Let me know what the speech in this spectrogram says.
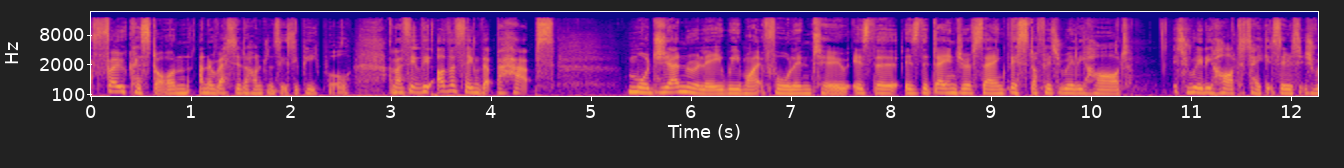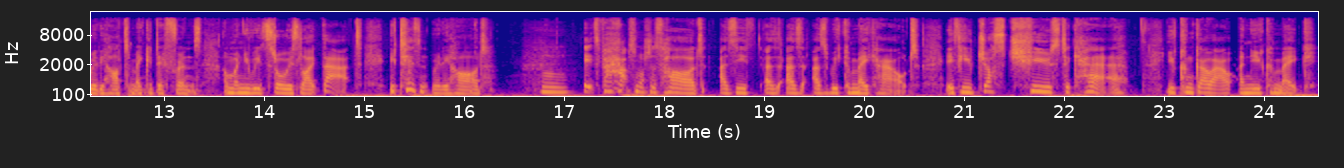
focused on and arrested 160 people. And I think the other thing that perhaps more generally we might fall into is the is the danger of saying this stuff is really hard it's really hard to take it seriously. It's really hard to make a difference. And when you read stories like that, it isn't really hard. Mm. It's perhaps not as hard as, you, as, as as we can make out. If you just choose to care, you can go out and you can make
